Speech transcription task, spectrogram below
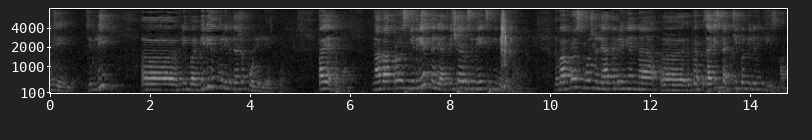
людей Земли либо билингвы, либо даже полилингвы. Поэтому на вопрос, не вредно ли, отвечаю, разумеется, не вредно. На вопрос, можно ли одновременно, э, зависит от типа билингвизма.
